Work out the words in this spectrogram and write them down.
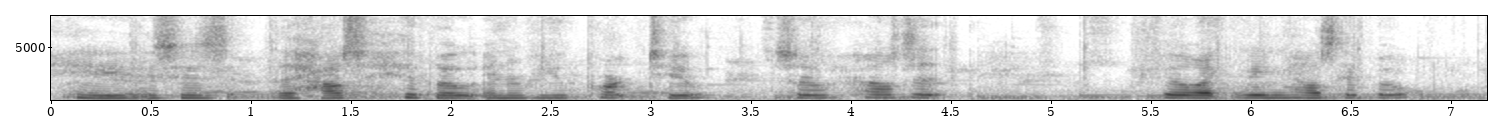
Hey, this is the House Hippo interview part two. So, how's it feel like being House Hippo?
